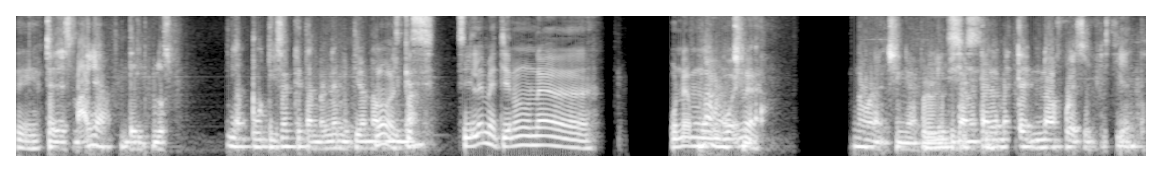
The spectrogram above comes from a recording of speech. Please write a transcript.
Sí. se desmaya de los, la putiza que también le metieron a No, es que sí, sí le metieron una, una muy buena. Chinga. Una chinga, pero Sí, sí, sí. lamentablemente no fue suficiente.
